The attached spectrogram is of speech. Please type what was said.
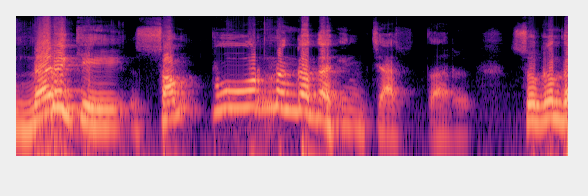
నరికి సంపూర్ణంగా దహించేస్తారు. సుగంధ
